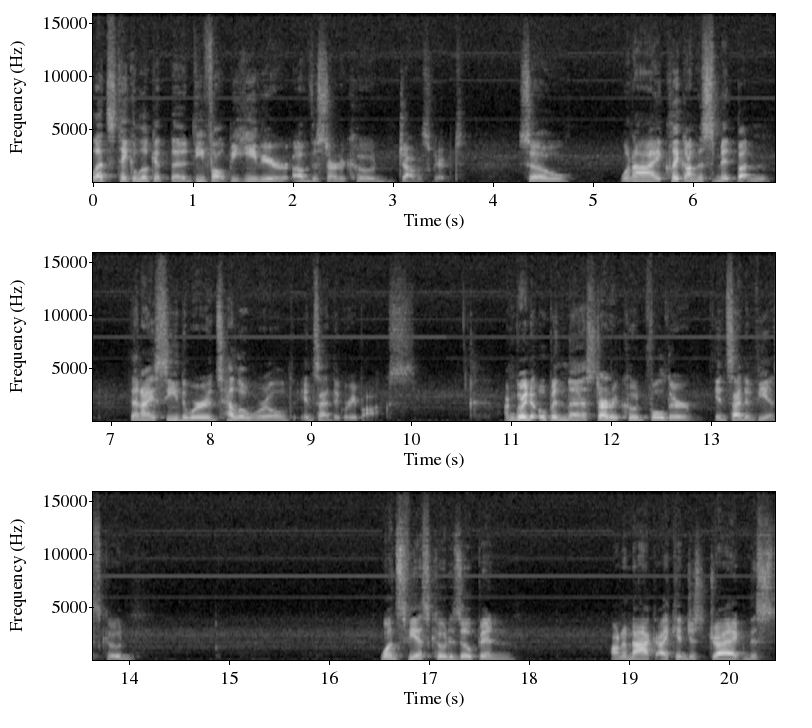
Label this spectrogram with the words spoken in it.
let's take a look at the default behavior of the starter code JavaScript. So when I click on the submit button, then I see the words hello world inside the gray box. I'm going to open the starter code folder inside of VS Code. Once VS Code is open on a Mac, I can just drag this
